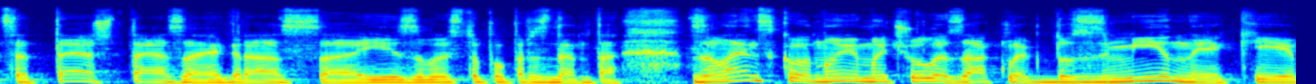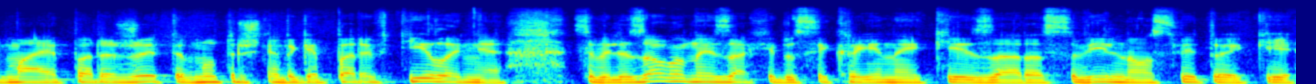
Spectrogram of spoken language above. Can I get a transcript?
Це теж теза, якраз е, із виступу президента Зеленського. Ну і ми чули заклик до змін, які має пережити внутрішнє таке перевтілення цивілізований захід, усі країни, які зараз вільного світу, які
